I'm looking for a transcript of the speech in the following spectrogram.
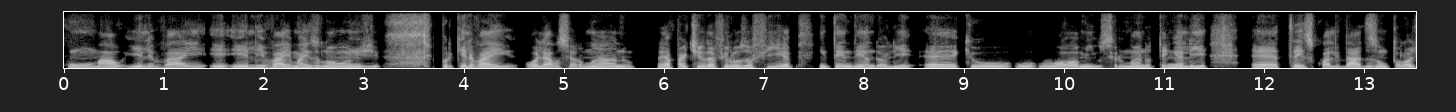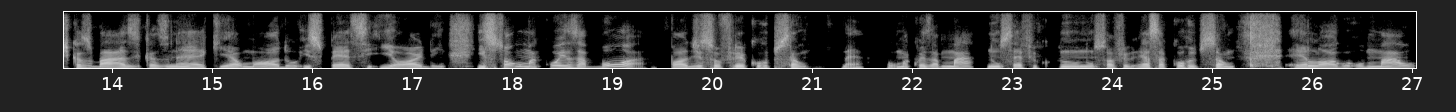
com o mal e ele vai ele vai mais longe, porque ele vai olhar o ser humano né, a partir da filosofia, entendendo ali é, que o, o, o, homem, o ser humano, tem ali é, três qualidades ontológicas básicas, né, que é o modo, espécie e ordem. E só uma coisa boa pode sofrer corrupção, né? Uma coisa má não sofre, não, sofre essa corrupção. É logo o mal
